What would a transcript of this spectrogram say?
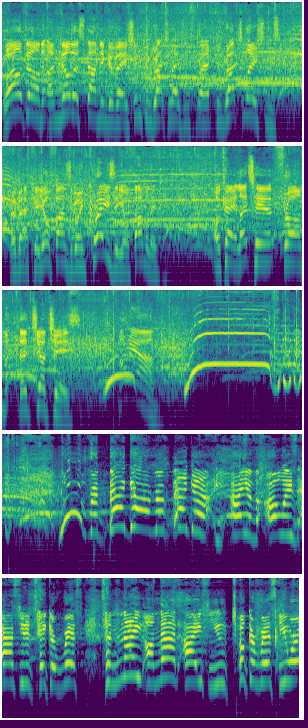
Well done. Another standing ovation. Congratulations, Fred. Congratulations, Rebecca. Your fans are going crazy, your family. Okay, let's hear from the judges. Marianne. Woo! Rebecca, Rebecca, I have always asked you to take a risk. Tonight on that ice, you took a risk. You were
